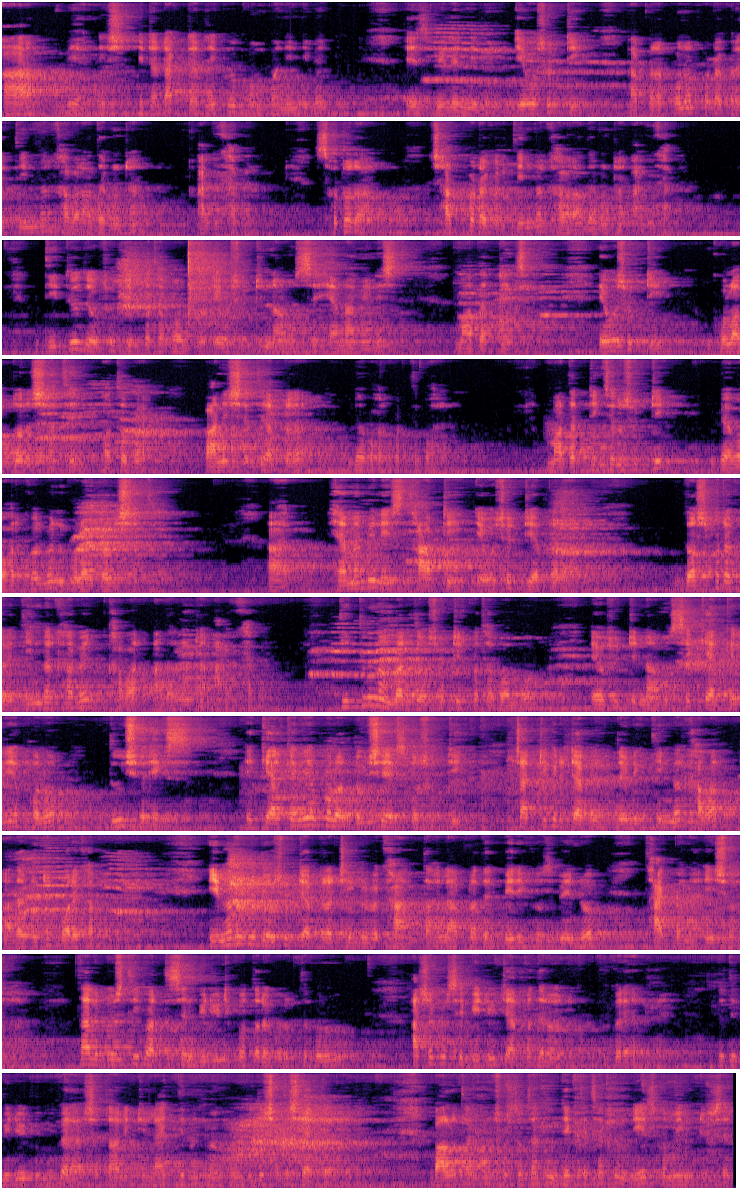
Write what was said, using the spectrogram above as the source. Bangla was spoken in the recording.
আর বিয়াল্লিশ, এটা ডাক্তার রেকো কোম্পানি নেবেন এস বিলের নেবেন। এই ওষুধটি আপনারা পনেরো ফোঁটা করে তিনবার খাবার আধা ঘণ্টা আগে খাবেন। ছোটরা সাত ফোঁটা করে তিনবার খাবার আধা ঘণ্টা আগে খাবেন। দ্বিতীয় যে ওষুধটির কথা বলব, এই ওষুধটির নাম হচ্ছে হ্যামাবিলিস মাদার টিনসেন এই ওষুধটি গোলাপ জলের সাথে অথবা পানির সাথে আপনারা ব্যবহার করতে পারেন। মাদার টিংচার ওষুধটি ব্যবহার করবেন গোলাপ জলের সাথে। আর হ্যামাবিলিস থার্টি, এই ওষুধটি আপনারা দশ ফোঁটা করে তিনবার খাবেন, খাবার আধা ঘণ্টা আগে খাবেন। তৃতীয় নম্বর যে ওষুধটির কথা বলব, এই ওষুধটির নাম হচ্ছে ক্যালকেরিয়া ফলো দুইশো এক্স। এই ক্যালকেরিয়া ফলো দুইশো এক্স ওষুধটি চারটি করে ট্যাবলেট, দৈনিক তিনবার খাবার, আধা ঘণ্টা পরে খাবেন এভাবে যদি ওষুধটি আপনারা ঠিকভাবে খান, তাহলে আপনাদের বেরিকোজ বেন রোগ থাকবে না ইনশাল্লাহ তাহলে বুঝতেই পারতেছেন ভিডিওটি কতটা গুরুত্বপূর্ণ। আশা করছি ভিডিওটি আপনাদের অনেক উপকারে আসবে। যদি ভিডিওটি উপকারে আসে, তাহলে একটি লাইক দেবেন এবং বন্ধুদের সাথে শেয়ার করবেন। ভালো থাকুন সুস্থ থাকুন দেখতে থাকুন ডিএস চ্যানেল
